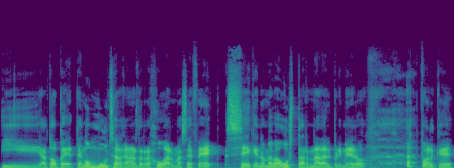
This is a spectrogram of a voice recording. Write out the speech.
y a tope. Tengo muchas ganas de rejugar Mass Effect. Sé que no me va a gustar nada el primero, porque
